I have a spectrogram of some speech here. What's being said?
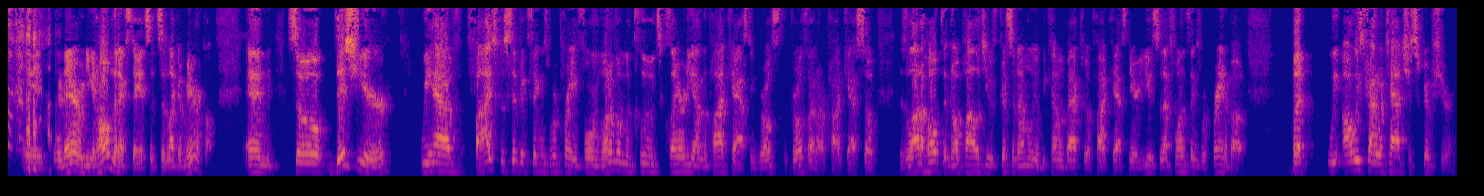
they're there when you get home the next day. It's it's like a miracle. And so this year, we have five specific things we're praying for, and one of them includes clarity on the podcast and growth growth on our podcast. So there's a lot of hope that No Apology with Chris and Emiliee will be coming back to a podcast near you. So that's one of the things we're praying about. But we always try to attach a scripture.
